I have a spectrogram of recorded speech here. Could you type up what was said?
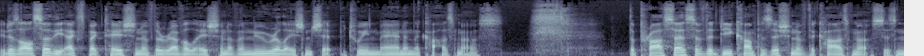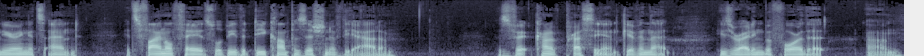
It is also the expectation of the revelation of a new relationship between man and the cosmos. The process of the decomposition of the cosmos is nearing its end. Its final phase will be the decomposition of the atom. It's kind of prescient, given that he's writing before that, um,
